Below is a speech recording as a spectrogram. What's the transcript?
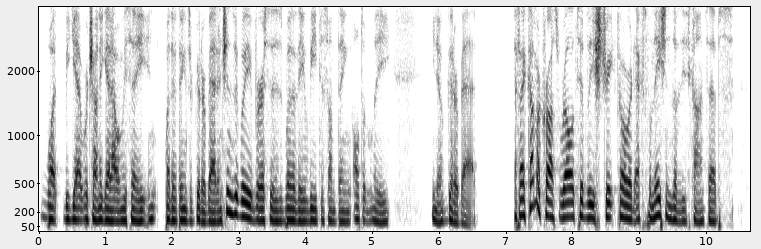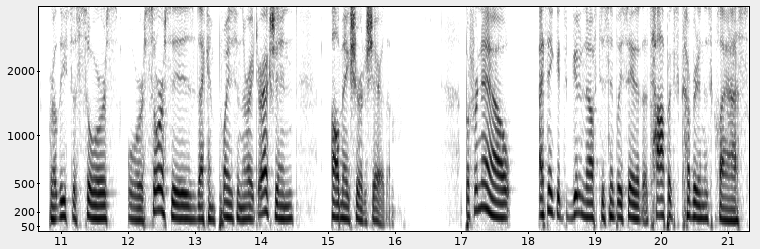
what we get. We're trying to get out when we say whether things are good or bad intrinsically versus whether they lead to something ultimately, you know, good or bad. If I come across relatively straightforward explanations of these concepts, or at least a source or sources that can point us in the right direction, I'll make sure to share them. But for now, I think it's good enough to simply say that the topics covered in this class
